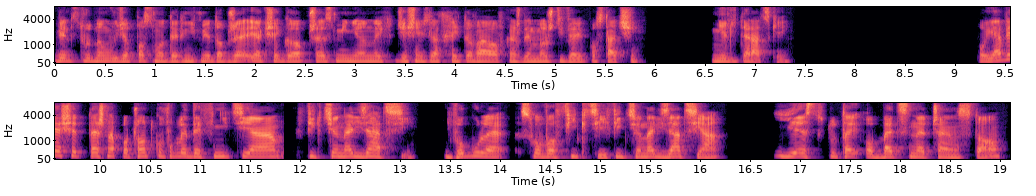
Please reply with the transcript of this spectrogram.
Więc trudno mówić o postmodernizmie dobrze, jak się go przez minionych 10 lat hejtowało w każdej możliwej postaci nieliterackiej. Pojawia się też na początku w ogóle definicja fikcjonalizacji. W ogóle słowo fikcji, i fikcjonalizacja jest tutaj obecne często,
